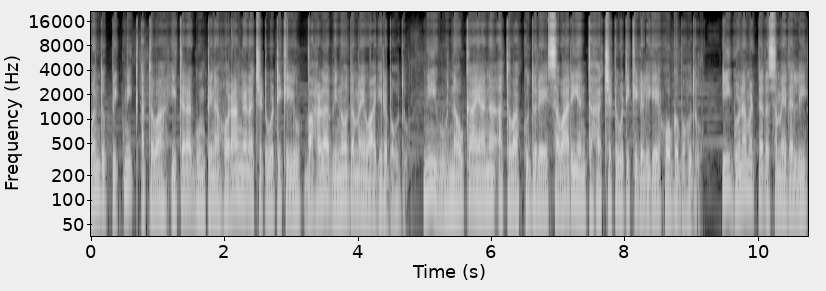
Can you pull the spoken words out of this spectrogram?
ಒಂದು ಪಿಕ್ನಿಕ್ ಅಥವಾ ಇತರ ಗುಂಪಿನ ಹೊರಾಂಗಣ ಚಟುವಟಿಕೆಯು ಬಹಳ ವಿನೋದಮಯವಾಗಿರಬಹುದು. ನೀವು ನೌಕಾಯಾನ ಅಥವಾ ಕುದುರೆ ಸವಾರಿಯಂತಹ ಚಟುವಟಿಕೆಗಳಿಗೆ ಹೋಗಬಹುದು. ಈ ಗುಣಮಟ್ಟದ ಸಮಯದಲ್ಲಿ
